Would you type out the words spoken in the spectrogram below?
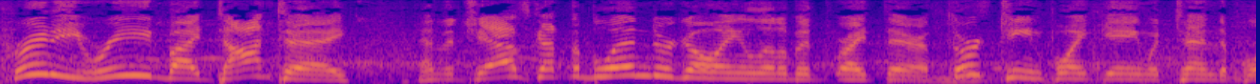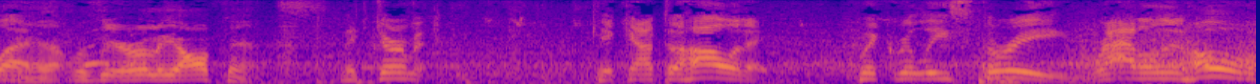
Pretty read by Dante. And the Jazz got the blender going a little bit right there. 13 point game with 10 to play. Yeah, that was the early offense. McDermott. Kick out to Holiday. Quick release three. Rattle it home.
